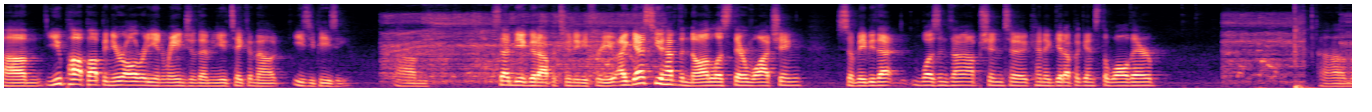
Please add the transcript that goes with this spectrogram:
um, you pop up and you're already in range of them and you take them out easy peasy. Um, so that'd be a good opportunity for you. I guess you have the Nautilus there watching, so maybe that wasn't an option to kind of get up against the wall there. Um,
